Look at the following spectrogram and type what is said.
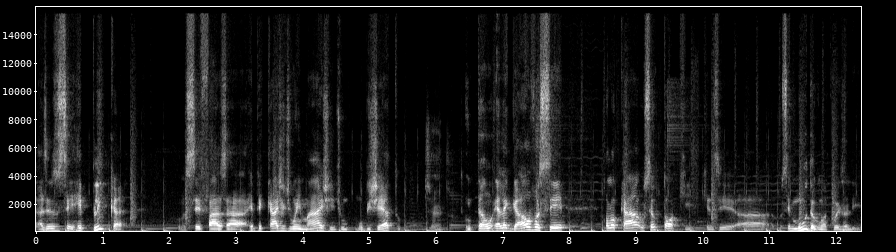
às vezes você replica, você faz a replicagem de uma imagem, de um objeto. Certo. Então é legal você colocar o seu toque, quer dizer, você muda alguma coisa ali.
